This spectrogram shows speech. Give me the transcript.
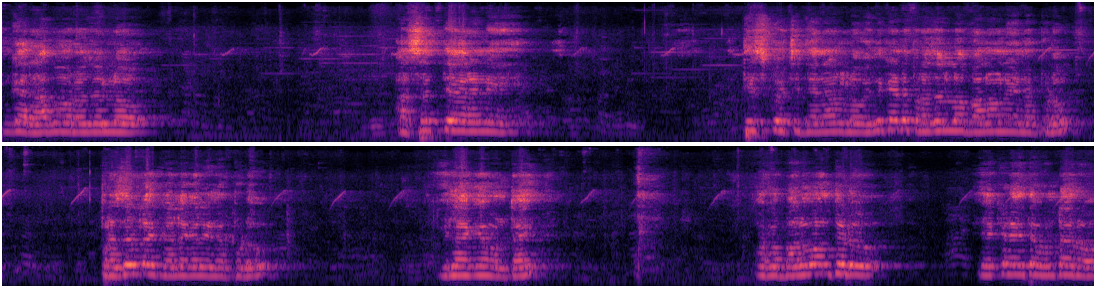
ఇంకా రాబో రోజుల్లో అసత్యాలని తీసుకొచ్చి జనాల్లో ఎందుకంటే ప్రజల్లో బలం లేనప్పుడు ప్రజల్లోకి వెళ్ళగలిగినప్పుడు ఇలాగే ఉంటాయి. ఒక బలవంతుడు ఎక్కడైతే ఉంటారో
